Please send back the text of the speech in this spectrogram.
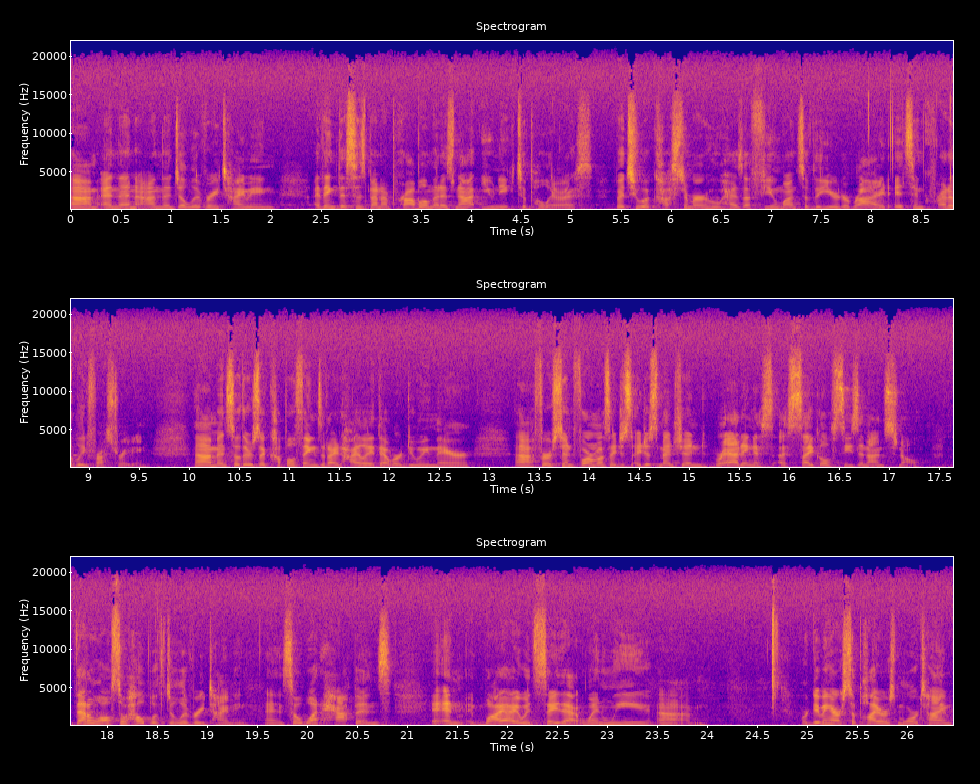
Um, and then on the delivery timing, I think this has been a problem that is not unique to Polaris, but to a customer who has a few months of the year to ride, it's incredibly frustrating. Um, and so there's a couple things that I'd highlight that we're doing there. Uh, first and foremost, I just, I just mentioned we're adding a, a cycle season on snow. That'll also help with delivery timing. And so, what happens, and why I would say that, when we, um, we're giving our suppliers more time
